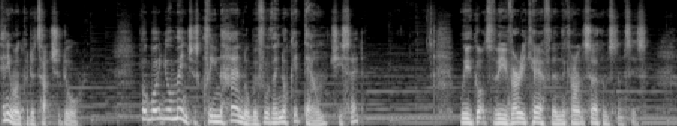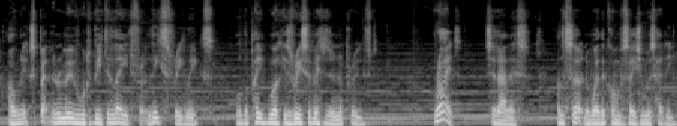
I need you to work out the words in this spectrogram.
Anyone could have touched the door. But won't your men just clean the handle before they knock it down? she said. We've got to be very careful in the current circumstances. I would expect the removal to be delayed for at least three weeks, while the paperwork is resubmitted and approved. Right, said Alice, uncertain of where the conversation was heading.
